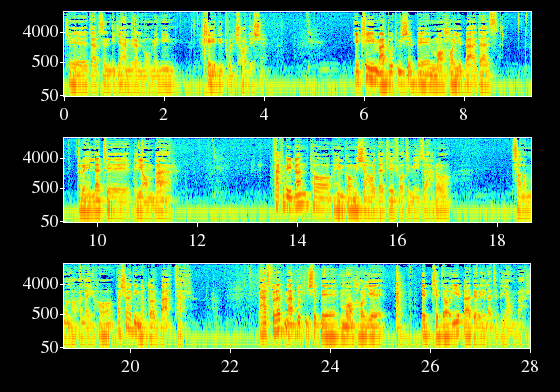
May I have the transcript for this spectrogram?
که در زندگی امیرالمؤمنین خیلی پلچالشه یکی مربوط میشه به ماهای بعد از رحلت پیامبر. تقریبا تا هنگام شهادت فاطمه زهرا سلام الله علیها و شاید این مقدار بعدتر. به هر صورت مربوط میشه به ماهای ابتدایی بعد رحلت پیامبر.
